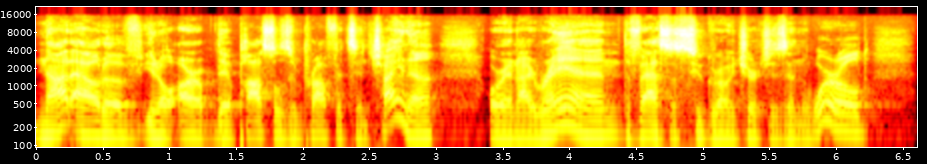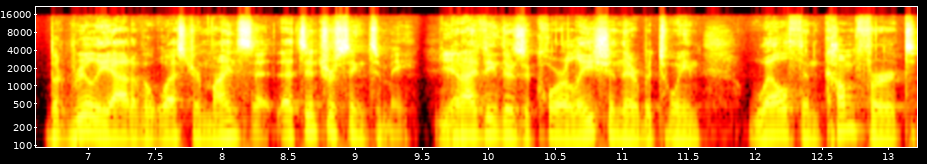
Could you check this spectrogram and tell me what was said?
Not out of you know our the apostles and prophets in China or in Iran, the fastest two growing churches in the world but really out of a Western mindset. That's interesting to me. Yeah. And I think there's a correlation there between wealth and comfort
